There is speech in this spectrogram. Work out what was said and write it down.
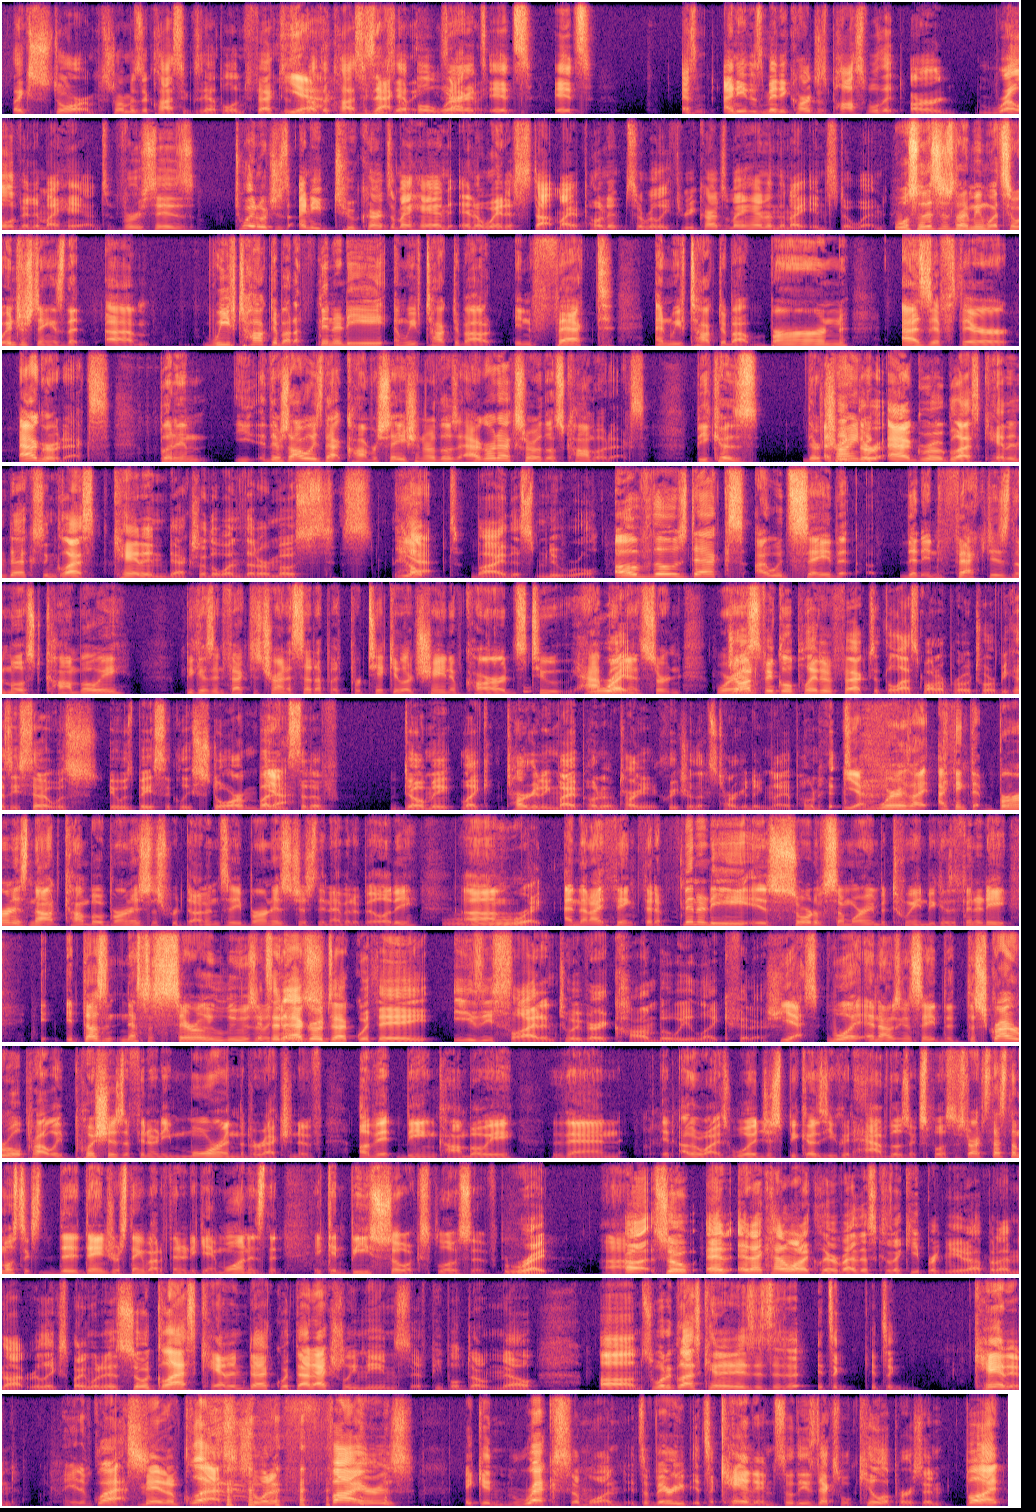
like Storm. Storm is a classic example. Infect is Yeah, another classic exactly, example where exactly. it's it's it's as I need as many cards as possible that are relevant in my hand versus Twin, which is I need two cards in my hand and a way to stop my opponent. So really three cards in my hand and then I insta win. Well, so this is what I mean. What's so interesting is that um, we've talked about affinity and we've talked about infect and we've talked about burn as if they're aggro decks. But in there's always that conversation: are those aggro decks or are those combo decks? Because they're I trying think to they're aggro glass cannon decks, and glass cannon decks are the ones that are most s- Yeah. helped by this new rule. of those decks, I would say that that infect is the most combo-y because infect is trying to set up a particular chain of cards to happen Right. in a certain. Way. Jon Finkel played Infect at the last Modern Pro Tour because he said it was it was basically Storm, but Yeah. instead of doming like targeting my opponent, I'm targeting a creature that's targeting my opponent. Yeah, whereas I, I think that burn is not combo. Burn is just redundancy. Burn is just inevitability. Um, Right. And then I think that affinity is sort of somewhere in between because affinity it, doesn't necessarily lose. It's it an goes- aggro deck with a easy slide into a very combo-y like finish. Yes. Well, and I was gonna say that the scry rule probably pushes affinity more in the direction of of it being combo-y than it otherwise would, just because you can have those explosive starts. That's the most ex- the dangerous thing about Affinity Game One is that it can be so explosive. Right. Uh, so, and, and I kind of want to clarify this because I keep bringing it up and I'm not really explaining what it is. So, a glass cannon deck, what that actually means, if people don't know. Um, so, what a glass cannon is, is it a, it's a it's a cannon Made of glass. made of glass. so when it fires, it can wreck someone. It's a very it's a cannon, so these decks will kill a person, but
